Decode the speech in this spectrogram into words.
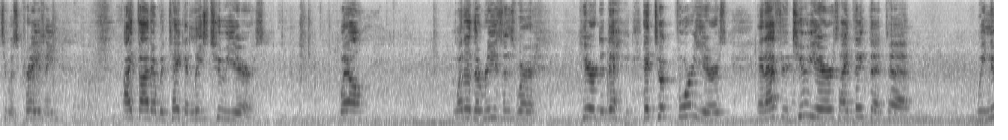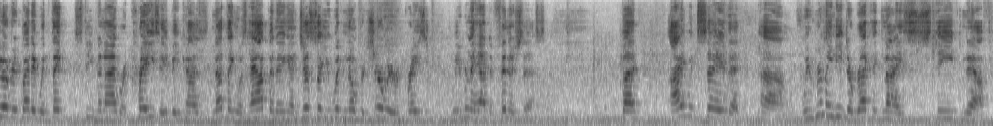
she was crazy. I thought it would take at least two years. Well, one of the reasons we're here today, it took four years, and after two years, I think that uh, we knew everybody would think Steve and I were crazy because nothing was happening, and just so you wouldn't know for sure we were crazy, we really had to finish this. But I would say that um, we really need to recognize Steve Neff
